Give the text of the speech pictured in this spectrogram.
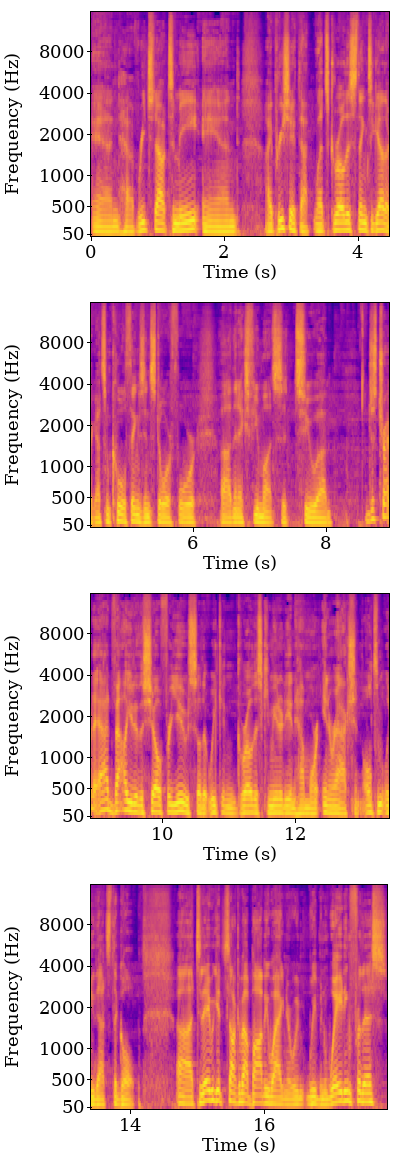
and have reached out to me, and I appreciate that. Let's grow this thing together. Got some cool things in store for uh, the next few months to. um, just try to add value to the show for you so that we can grow this community and have more interaction. Ultimately, that's the goal. Uh, today, we get to talk about Bobby Wagner. We, we've been waiting for this.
